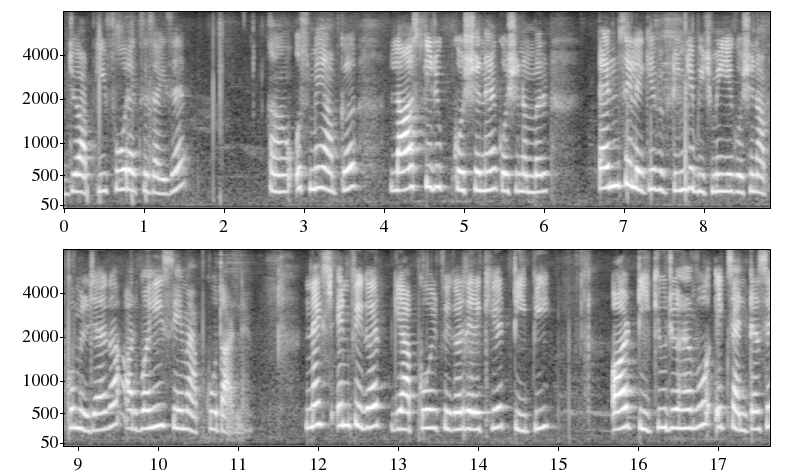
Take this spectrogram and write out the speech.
जो आपकी फोर एक्सरसाइज है उसमें आपका लास्ट के जो क्वेश्चन है, क्वेश्चन नंबर टेन से लेके फिफ्टीन के बीच में ये क्वेश्चन आपको मिल जाएगा और वही सेम आपको उतारना है। नेक्स्ट इन फिगर ये आपको फिगर दे रखी है टी पी और टी क्यू जो है वो एक सेंटर से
